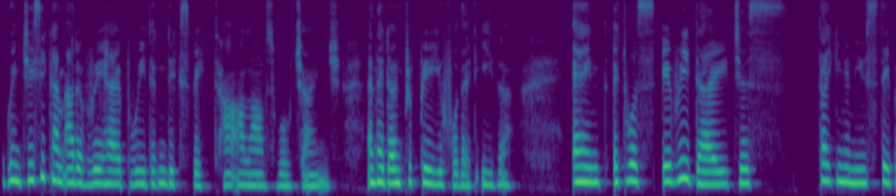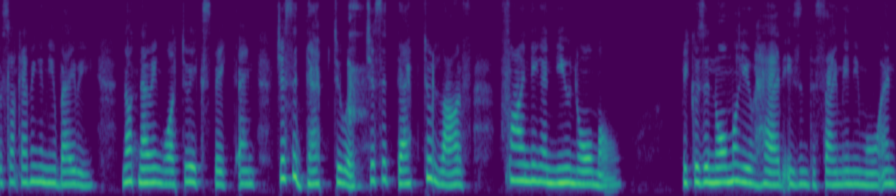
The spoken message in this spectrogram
When Jesse came out of rehab, we didn't expect how our lives will change. And they don't prepare you for that either. And it was every day just taking a new step. It's like having a new baby, not knowing what to expect and just adapt to it. Just adapt to life, finding a new normal because the normal you had isn't the same anymore. And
